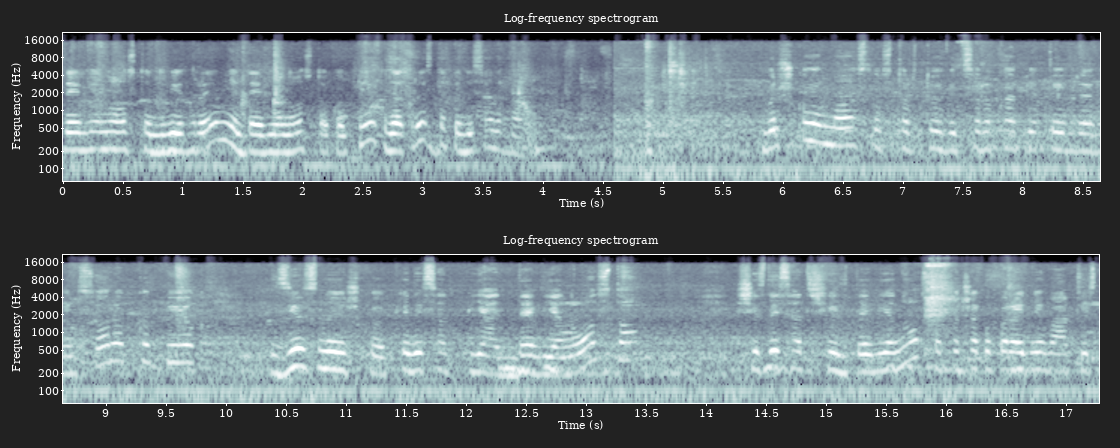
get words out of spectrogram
92 гривні 90 копійок за 350 грам. Вершкове масло стартує від 45 гривень 40 копійок. Зі знижкою 55,90, 66,90, хоча попередня вартість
